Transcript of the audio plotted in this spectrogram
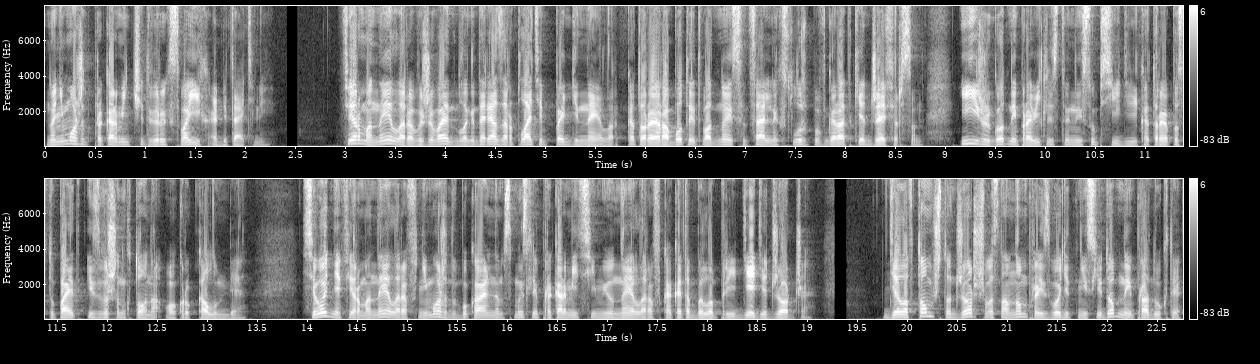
но не может прокормить четверых своих обитателей. Ферма Нейлора выживает благодаря зарплате Пегги Нейлор, которая работает в одной из социальных служб в городке Джефферсон, и ежегодной правительственной субсидии, которая поступает из Вашингтона, округ Колумбия. Сегодня ферма Нейлоров не может в буквальном смысле прокормить семью Нейлоров, как это было при деде Джорджа. Дело в том, что Джордж в основном производит не съедобные продукты,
